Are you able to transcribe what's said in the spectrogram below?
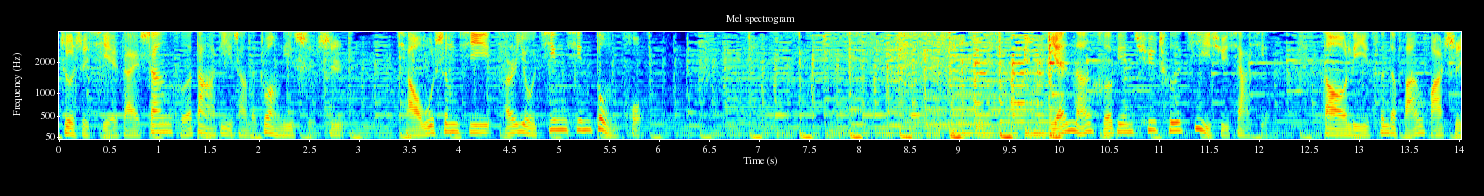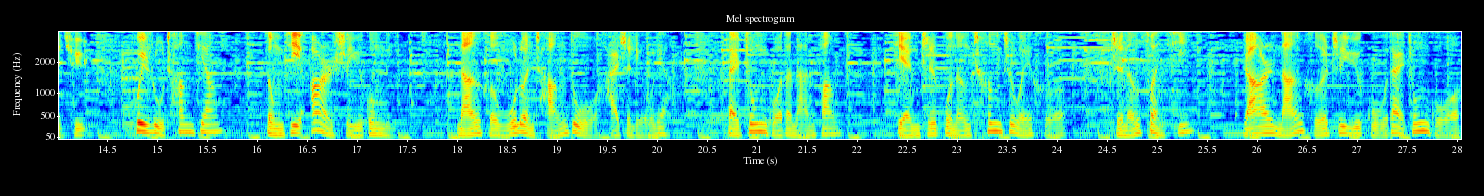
这是写在山河大地上的壮丽史诗，悄无声息而又惊心动魄。沿南河边驱车继续下行，到李村的繁华市区，汇入昌江，总计二十余公里。南河无论长度还是流量。在中国的南方，简直不能称之为河，只能算溪。然而南河之于古代中国，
